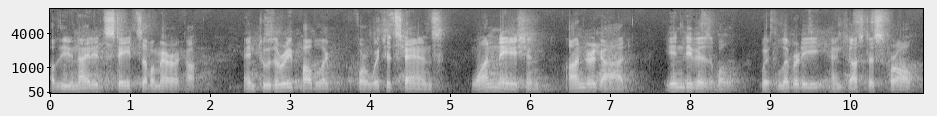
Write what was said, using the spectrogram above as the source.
of the United States of America and to the republic for which it stands, one nation, under God, indivisible, with liberty and justice for all.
